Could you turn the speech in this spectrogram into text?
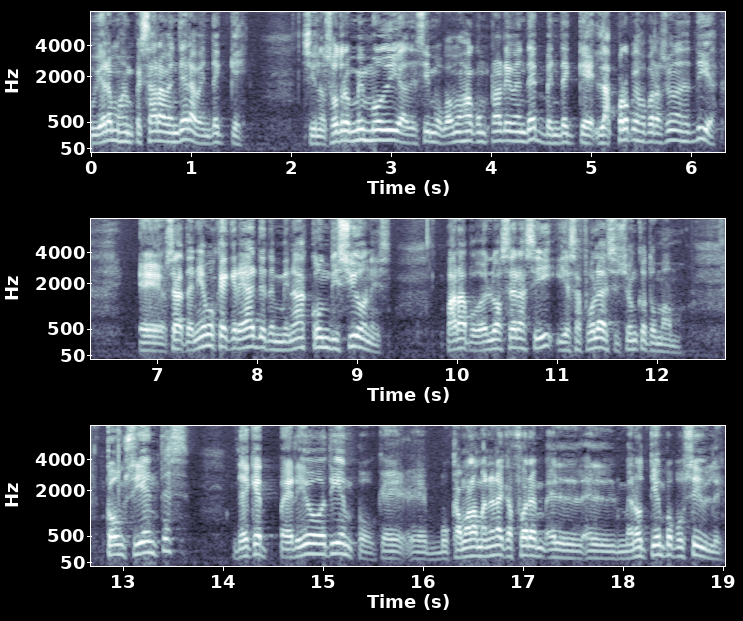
pudiéramos empezar a vender, ¿a vender qué? Si nosotros el mismo día decimos vamos a comprar y vender, ¿vender qué? Las propias operaciones del día. o sea, teníamos que crear determinadas condiciones para poderlo hacer así y esa fue la decisión que tomamos. Conscientes de que el periodo de tiempo, que eh, buscamos la manera que fuera el, menor tiempo posible,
